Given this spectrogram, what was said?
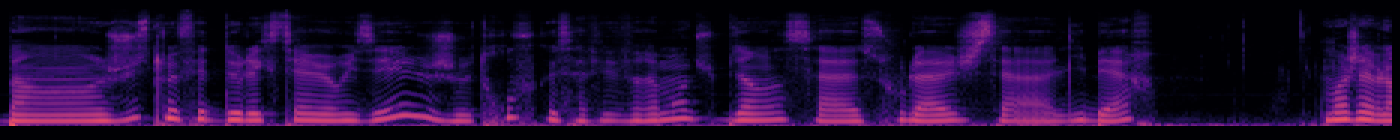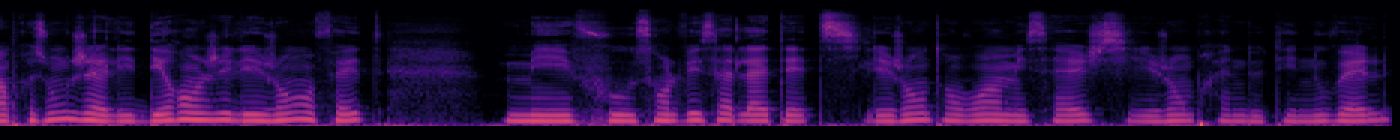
ben juste le fait de l'extérioriser, je trouve que ça fait vraiment du bien, ça soulage, ça libère. Moi j'avais l'impression que j'allais déranger les gens en fait, mais faut s'enlever ça de la tête. Si les gens t'envoient un message, si les gens prennent de tes nouvelles,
